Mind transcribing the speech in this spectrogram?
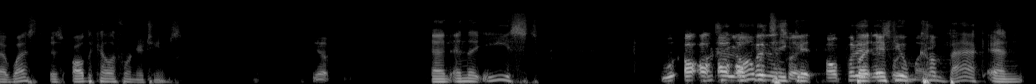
uh, West is all the California teams. Yep. And in the East, I'll, I'll- I'll, Montreal I'll would put it this take way. it, but it if way, you Mike. come back and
